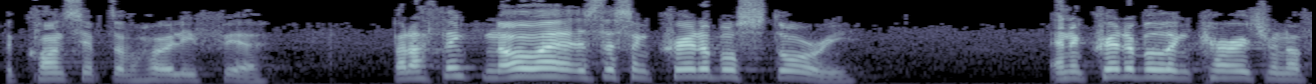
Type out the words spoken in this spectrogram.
the concept of holy fear. But I think Noah is this incredible story, an incredible encouragement of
